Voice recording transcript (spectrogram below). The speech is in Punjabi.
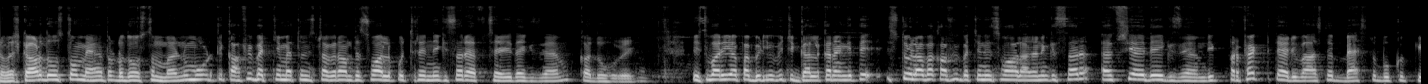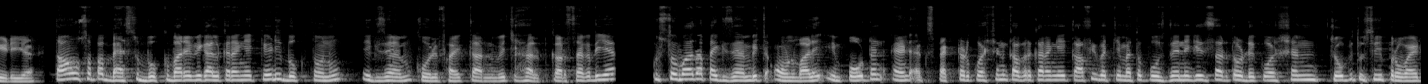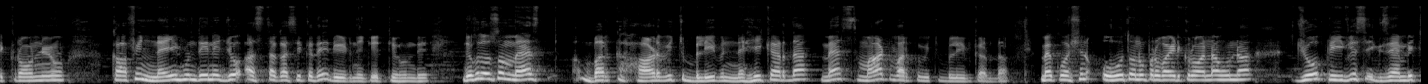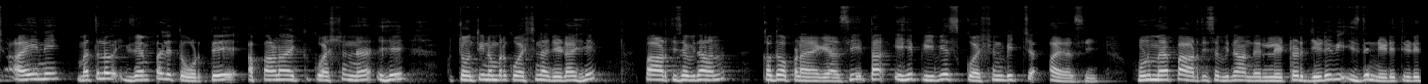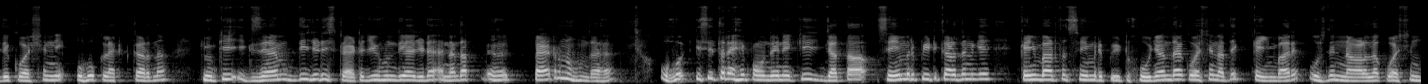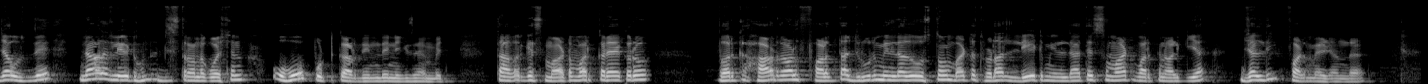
ਨਮਸਕਾਰ ਦੋਸਤੋ, ਮੈਂ ਤੁਹਾਡਾ ਦੋਸਤ ਮਨੂ ਮੋੜ ਤੇ ਕਾਫੀ ਬੱਚੇ ਮੈਥੋਂ ਇੰਸਟਾਗ੍ਰam ਤੇ ਸਵਾਲ ਪੁੱਛ ਰਹੇ ਨੇ ਕਿ ਸਰ ਐਫਸੀਆਈ ਦਾ ਐਗਜ਼ਾਮ ਕਦੋਂ ਹੋਵੇਗਾ? ਇਸ ਬਾਰੇ ਆਪਾਂ ਵੀਡੀਓ ਵਿੱਚ ਗੱਲ ਕਰਾਂਗੇ ਤੇ ਇਸ ਤੋਂ ਇਲਾਵਾ ਕਾਫੀ ਬੱਚੇ ਨੇ ਸਵਾਲ ਆ ਰਹੇ ਨੇ ਕਿ ਸਰ ਐਫਸੀਆਈ ਦੇ ਐਗਜ਼ਾਮ ਦੀ ਪਰਫੈਕਟ ਤਿਆਰੀ ਵਾਸਤੇ ਬੈਸਟ ਬੁੱਕ ਕਿਹੜੀ ਹੈ ਤਾਂ ਉਸ ਆਪਾਂ ਬੈਸਟ ਬੁੱਕ ਬਾਰੇ ਵੀ ਗੱਲ ਕਰਾਂਗੇ, ਕਿਹੜੀ ਬੁੱਕ ਤੁਹਾਨੂੰ ਐਗਜ਼ਾਮ ਕੁਆਲੀਫਾਈ ਕਰਨ ਵਿੱਚ ਹੈਲਪ ਕਰ ਸਕਦੀ ਹੈ ਉਸ ਤੋਂ ਬਾਅਦ ਆਪਾਂ ਐਗਜ਼ਾਮ ਵਿੱਚ ਆਉਣ ਵਾਲੇ important and expected question cover ਕਰਾਂਗੇ। ਕਾਫੀ ਬੱਚੇ ਮੈਥੋਂ ਪੁੱਛਦੇ ਨੇ ਕਿ ਸਰ ਤੁਹਾਡੇ ਕੁਐਸਚਨ ਜੋ ਵੀ ਤੁਸੀਂ ਪ੍ਰੋਵਾਈਡ ਕਰਾਉਂਦੇ ਹੋ ਕਾਫੀ ਨਏ ਹੁੰਦੇ ਨੇ ਜੋ ਅਜ ਤੱਕ ਅਸੀਂ ਕਦੇ ਰੀਡ ਨਹੀਂ ਕੀਤੇ ਹੁੰਦੇ। ਦੇਖੋ ਦੋਸਤੋ, ਮੈਂ ਵਰਕ ਹਾਰਡ ਵਿੱਚ ਬਲੀਵ ਨਹੀਂ ਕਰਦਾ, ਮੈਂ ਸਮਾਰਟ ਵਰਕ ਵਿੱਚ ਬਲੀਵ ਕਰਦਾ। ਮੈਂ ਕੁਐਸਚਨ ਉਹ ਤੁਹਾਨੂੰ ਪ੍ਰੋਵਾਈਡ ਕਰਵਾਉਣਾ ਹੁੰਨਾ ਜੋ ਪ੍ਰੀਵੀਅਸ ਐਗਜ਼ਾਮ ਵਿੱਚ ਆਏ ਨੇ। ਮਤਲਬ ਐਗਜ਼ਾਮਪਲ ਦੇ ਤੌਰ ਤੇ ਆਪਣਾ ਇੱਕ ਕੁਐਸਚਨ ਹੈ, ਇਹ 34 ਨੰਬਰ ਕੁਐਸਚਨ ਹੈ ਜਿਹੜਾ ਇਹ ਭਾਰਤੀ ਸੰਵਿਧਾਨ ਕਦੋਂ ਅਪਣਾਇਆ ਗਿਆ ਸੀ, ਤਾਂ ਇਹ ਪ੍ਰੀਵੀਅਸ ਕੁਐਸਚਨ ਵਿੱਚ ਆਇਆ ਸੀ। ਹੁਣ ਮੈਂ ਭਾਰਤੀ ਸੰਵਿਧਾਨ ਦੇ ਰਿਲੇਟਡ ਜਿਹੜੇ ਵੀ ਇਸ ਦੇ ਨੇੜੇ ਤੇੜੇ ਦੇ ਕੁਐਸਚਨ ਨੇ, ਉਹ ਕਲੈਕਟ ਕਰਦਾ, ਕਿਉਂਕਿ ਐਗਜ਼ਾਮ ਦੀ ਜਿਹੜੀ ਸਟ੍ਰੈਟਜੀ ਹੁੰਦੀ ਹੈ ਜਿਹੜਾ ਇਹਨਾਂ ਦਾ ਪੈਟਰਨ ਹੁੰਦਾ ਹੈ, ਉਹ ਇਸੇ ਤਰ੍ਹਾਂ ਇਹ ਪਾਉਂਦੇ ਨੇ ਕਿ ਜਾਂ ਤਾਂ ਸੇਮ ਰਿਪੀਟ ਕਰ ਦੇਣਗੇ, ਕਈ ਵਾਰ ਤਾਂ ਸੇਮ ਰਿਪੀਟ ਹੋ ਜਾਂਦਾ ਹੈ ਕੁਐਸਚਨ ਅਤੇ ਕਈ ਵਾਰ ਉਸ ਦੇ ਨਾਲ ਦਾ ਕੁਐਸਚਨ ਜਾਂ ਉਸ ਦੇ ਨਾਲ ਰਿਲੇਟ ਹੁੰਦਾ, ਜਿਸ ਤਰ੍ਹਾਂ ਦਾ ਕੁਐਸਚਨ ਉਹ ਪੁੱਟ ਕਰ ਦਿੰਦੇ ਨੇ ਐਗਜ਼ਾਮ ਵਿੱਚ। ਤਾਂ ਕਰਕੇ ਸਮਾਰਟ ਵਰਕ ਕਰਿਆ ਕਰੋ। ਵਰਕ ਹਾਰਡ ਨਾਲ ਫਲ ਤਾਂ ਜ਼ਰੂਰ ਮਿਲਦਾ ਦੋਸਤੋ ਬਟ ਥੋੜਾ ਲੇਟ ਮਿਲਦਾ ਤੇ ਸਮਾਰਟ ਵਰਕ ਨਾਲ ਕੀ ਆ ਜਲਦੀ ਫਲ ਮਿਲ ਜਾਂਦਾ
